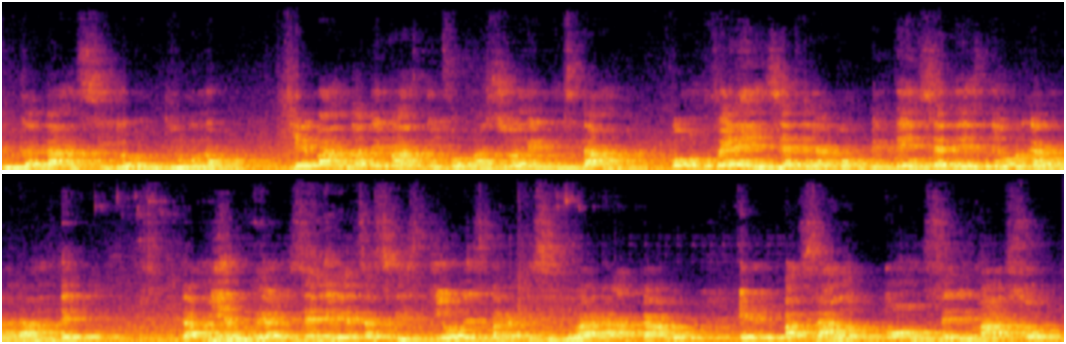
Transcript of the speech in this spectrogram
Yucatán siglo XXI, llevando además de información en ISTAM, conferencias de la competencia de este órgano garante, también realicé diversas gestiones para que se llevara a cabo el pasado 11 de marzo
